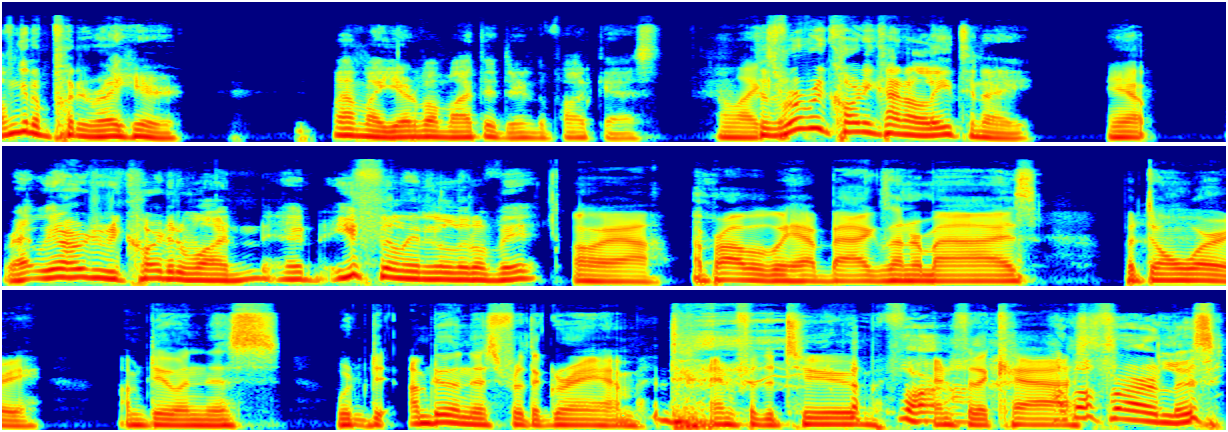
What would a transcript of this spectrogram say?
I'm gonna put it right here. I have my yerba mate during the podcast I like because we're recording kind of late tonight. Yep. Right. We already recorded one. And you feeling it a little bit? Oh yeah, I probably have bags under my eyes, but don't worry, I'm doing this. I'm doing this for the gram and for the tube For- and for the cast. How about for our listeners?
